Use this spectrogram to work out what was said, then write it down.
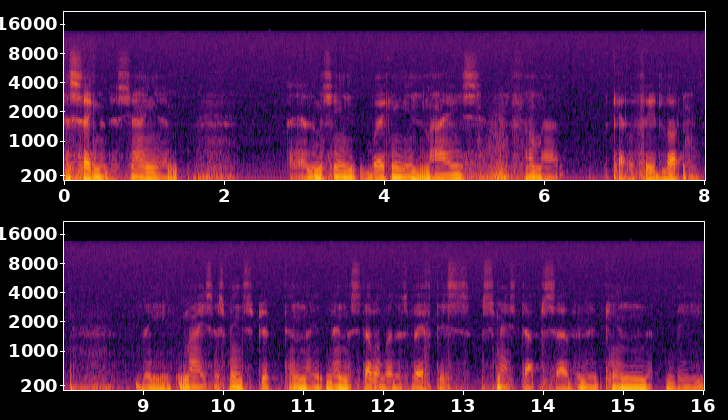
This segment is showing um, uh, the machine working in maize from a cattle feedlot. The maize has been stripped and the, then the stubble that is left is smashed up so that it can be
